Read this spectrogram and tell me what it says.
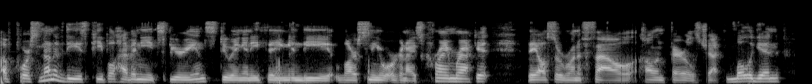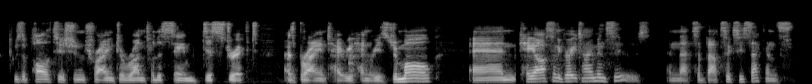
Of course, none of these people have any experience doing anything in the larceny or organized crime racket. They also run afoul Colin Farrell's Jack Mulligan, who's a politician trying to run for the same district as Brian Tyree Henry's Jamal. And chaos and a great time ensues. And that's about 60 seconds.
